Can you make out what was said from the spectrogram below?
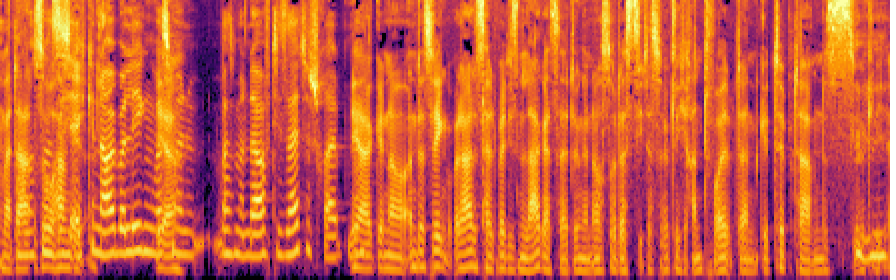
aber da, da muss so man sich echt genau überlegen, was ja. man, was man da auf die Seite schreibt. Ne? Ja, genau. Und deswegen war das halt bei diesen Lagerzeitungen auch so, dass die das wirklich randvoll dann getippt haben. Das ist mhm. wirklich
